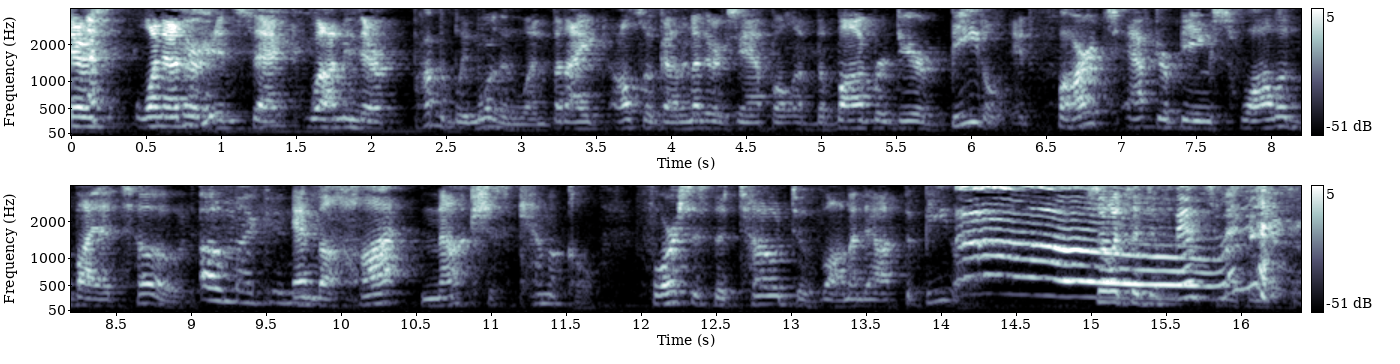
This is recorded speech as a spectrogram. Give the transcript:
And there's one other insect. Well, I mean, there are probably more than one, but I also got another example of the bombardier beetle. It farts after being swallowed by a toad, Oh my goodness. and the hot, noxious chemical forces the toad to vomit out the beetle. Oh. So it's a defense oh. mechanism.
